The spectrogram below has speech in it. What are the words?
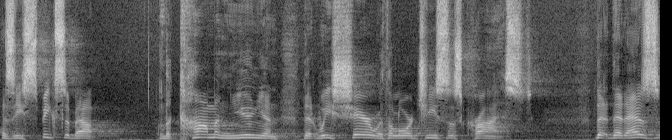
as he speaks about the common union that we share with the Lord Jesus Christ. That, that as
